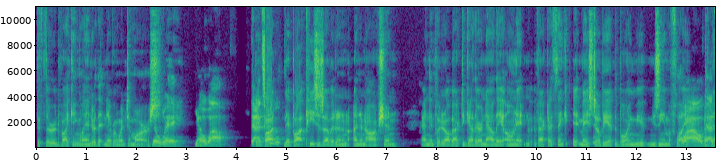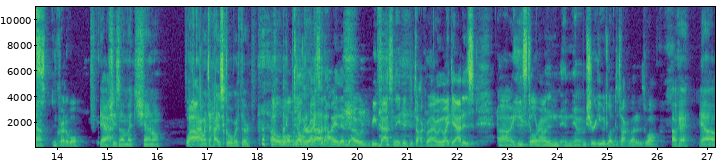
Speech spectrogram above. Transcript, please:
the third Viking lander that never went to Mars. No way! Yeah. Oh wow, they bought cool. they bought pieces of it in an, in an auction and then put it all back together and now they own it. In fact, I think it may still be at the Boeing Mu- Museum of Flight. Wow, right that's now. incredible. yeah, she's on my channel. Wow. I went to high school with her. Oh well, tell her I said hi, and I would be fascinated to talk about. it. I mean, my dad is uh, he's still around, and, and I'm sure he would love to talk about it as well. Okay. Yeah. I'll-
